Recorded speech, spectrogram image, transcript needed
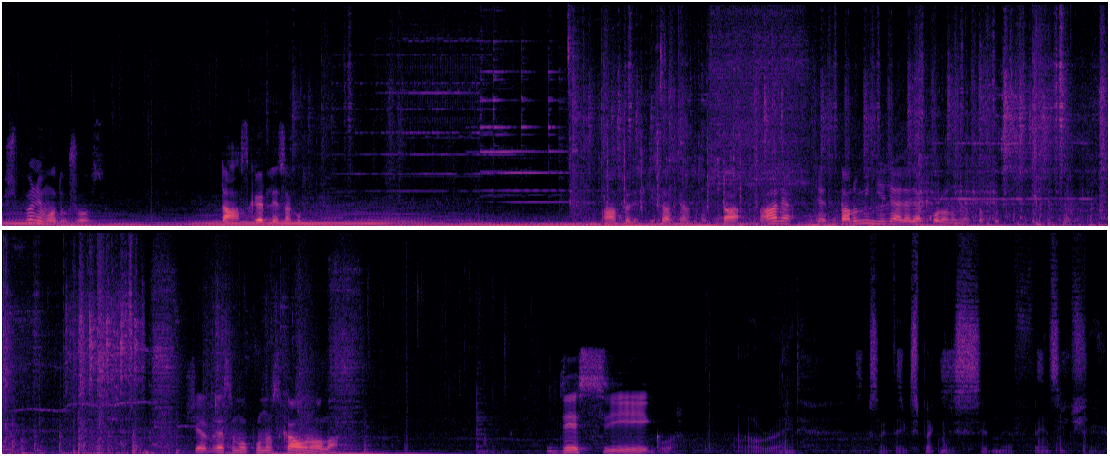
Și pe unde mă duc jos? Da, scările s-a cu... A, s-a deschis astea. Da, alea, de, dar luminile alea de acolo nu mi-au făcut. Și el vrea să mă pună scaunul ăla. Desigur. All right. Looks like they expect me to sit in their fancy chair.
